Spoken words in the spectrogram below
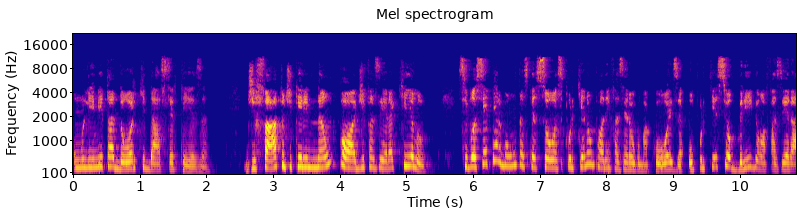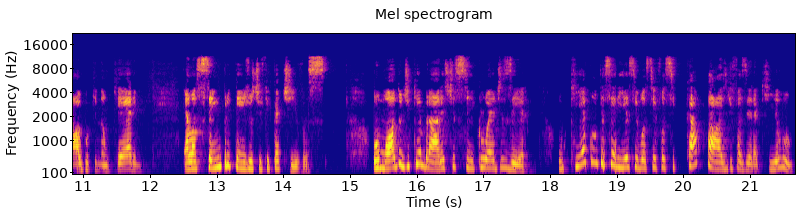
Um limitador que dá certeza. De fato, de que ele não pode fazer aquilo. Se você pergunta às pessoas por que não podem fazer alguma coisa ou por que se obrigam a fazer algo que não querem, elas sempre têm justificativas. O modo de quebrar este ciclo é dizer: o que aconteceria se você fosse capaz de fazer aquilo?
